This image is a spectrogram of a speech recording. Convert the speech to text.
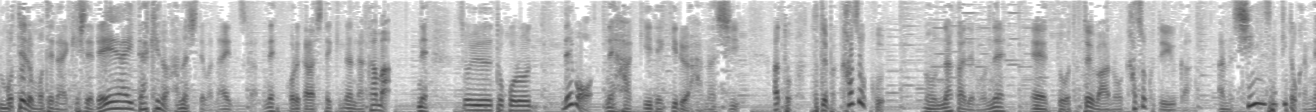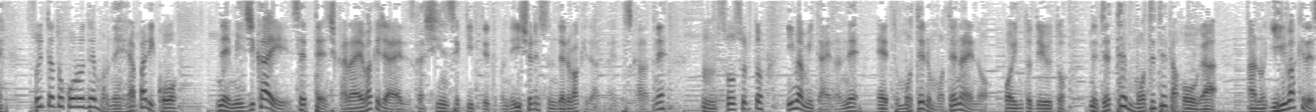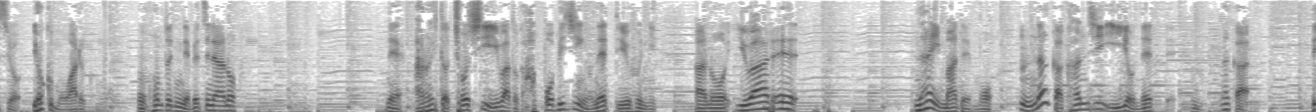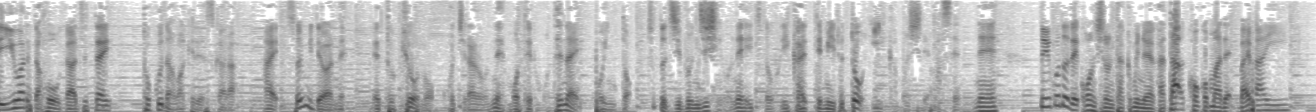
モテるモテない、決して恋愛だけの話ではないですからね、これから素敵な仲間、ね、そういうところでもね、発揮できる話、あと、例えば家族の中でもね、えっ、と、例えばあの、家族というか、あの、親戚とかね、そういったところでもね、やっぱりこう、ね、短い接点しかないわけじゃないですか、親戚って言ってもね、一緒に住んでるわけではないですからね。うん、そうすると、今みたいなね、えっ、と、モテるモテないのポイントで言うと、ね、絶対モテてた方が、あの、いいわけですよ。良くも悪くも。う、本当にね、別にあの、ね、あの人調子いいわとか八方美人よねっていう風に、あの、言われないまでも、うん、なんか感じいいよねって、うん、なんか、って言われた方が絶対得なわけですから、はい、そういう意味ではね、えっと、今日のこちらのね、モテるモテないポイント、ちょっと自分自身をね、一度振り返ってみるといいかもしれませんね。ということで、今週の匠の館、ここまで。バイバイ。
